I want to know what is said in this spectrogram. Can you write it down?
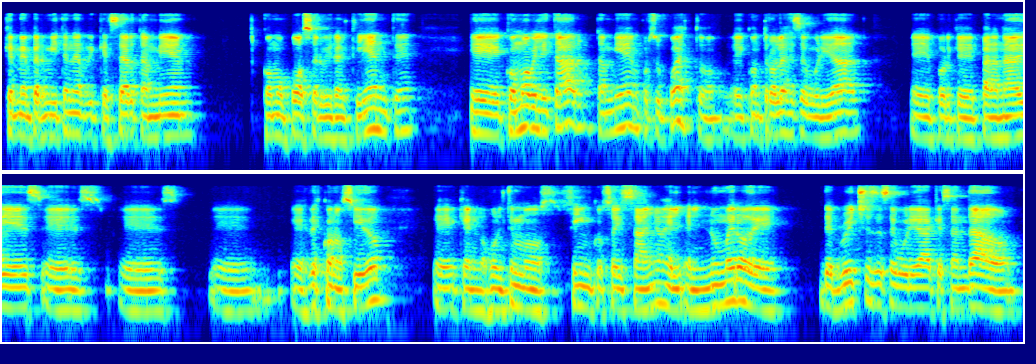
que me permiten enriquecer también cómo puedo servir al cliente, eh, cómo habilitar también, por supuesto, eh, controles de seguridad, eh, porque para nadie es, es, es, es desconocido que en los últimos cinco o seis años el, el número de, de, breaches de seguridad que se han dado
